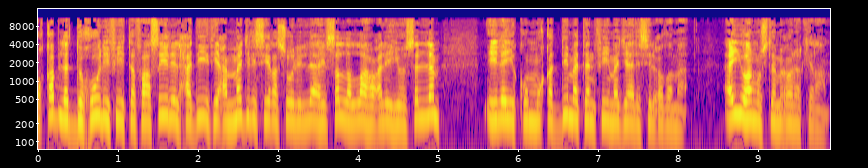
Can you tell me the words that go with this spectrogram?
وقبل الدخول في تفاصيل الحديث عن مجلس رسول الله صلى الله عليه وسلم إليكم مقدمة في مجالس العظماء. أيها المستمعون الكرام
